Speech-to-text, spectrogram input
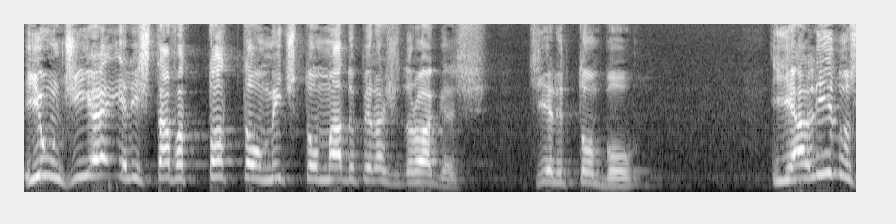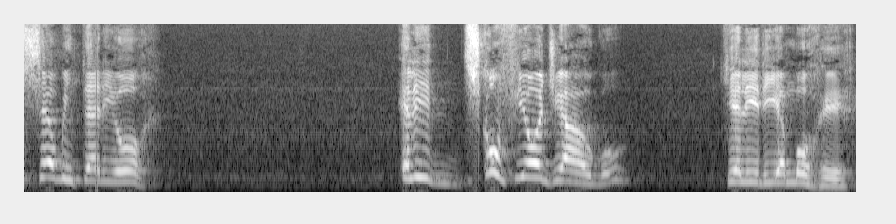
E um dia ele estava totalmente tomado pelas drogas que ele tomou. E ali no seu interior, ele desconfiou de algo, que ele iria morrer.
